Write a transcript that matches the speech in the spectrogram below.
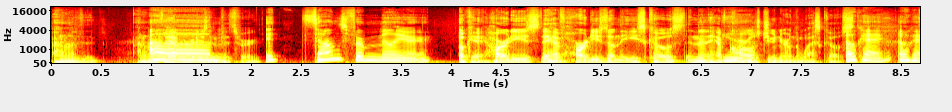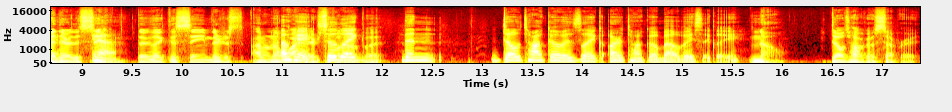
I don't know. If, I don't know if they have Hardee's in Um, Pittsburgh. It sounds familiar. Okay, Hardee's. They have Hardee's on the East Coast, and then they have Yeah. Carl's Jr. on the West Coast. Okay, okay. and they're the same. Yeah. They're like the same. They're just I don't know why Okay, they're so like up, but then Del Taco is like our Taco Bell basically. no, Del Taco's separate.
